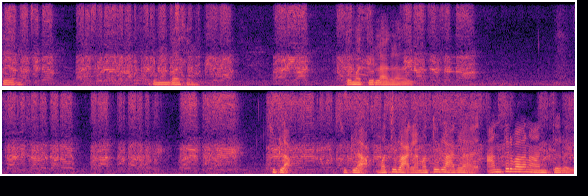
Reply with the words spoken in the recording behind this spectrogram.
तेरा. भुंगा सा तो मथुर लागला. सुटला. सुटला. मथुर लागला मथुर लागला. अंतर बघा ना अंतर आहे.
